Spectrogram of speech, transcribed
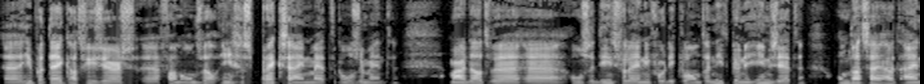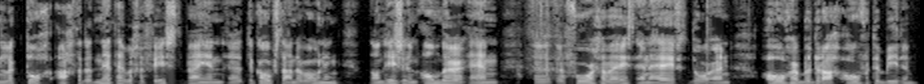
hypotheekadviseurs uh, van ons wel in gesprek zijn met consumenten. Maar dat we uh, onze dienstverlening voor die klanten niet kunnen inzetten, omdat zij uiteindelijk toch achter het net hebben gevist bij een te koopstaande woning. Dan is een ander hen voor geweest en heeft door een hoger bedrag over te bieden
